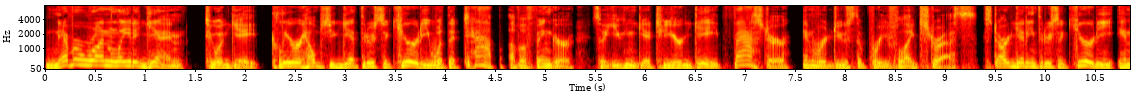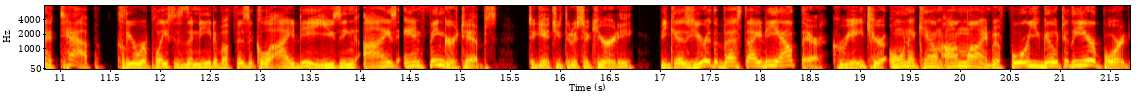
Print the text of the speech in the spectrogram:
Never run late again to a gate. Clear helps you get through security with the tap of a finger so you can get to your gate faster and reduce the pre flight stress. Start getting through security in a tap. Clear replaces the need of a physical ID using eyes and fingertips to get you through security because you're the best ID out there. Create your own account online before you go to the airport.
